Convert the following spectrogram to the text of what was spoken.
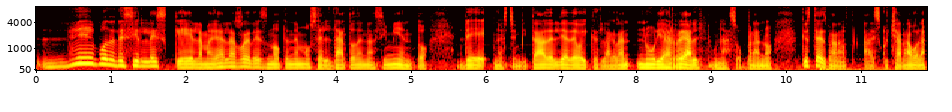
Debo de decirles que la mayoría de las redes no tenemos el dato de nacimiento de nuestra invitada del día de hoy, que es la gran Nuria Real, una soprano que ustedes van a, escuchar ahora.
